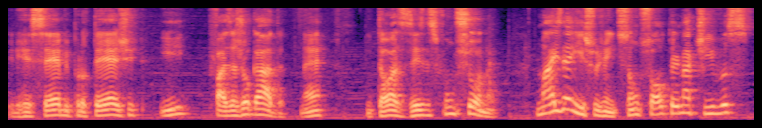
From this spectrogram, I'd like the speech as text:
Ele recebe, protege e faz a jogada, né? Então às vezes funciona. Mas é isso, gente, são só alternativas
